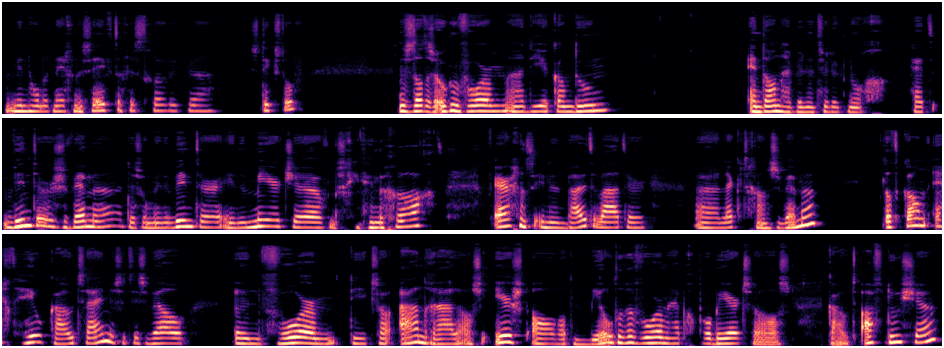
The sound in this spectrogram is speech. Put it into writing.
Min 179 is het geloof ik stikstof. Dus dat is ook een vorm die je kan doen. En dan hebben we natuurlijk nog het winterzwemmen. Dus om in de winter in een meertje of misschien in de gracht of ergens in een buitenwater uh, lekker te gaan zwemmen. Dat kan echt heel koud zijn. Dus het is wel een vorm die ik zou aanraden als je eerst al wat mildere vormen hebt geprobeerd, zoals koud afdouchen.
